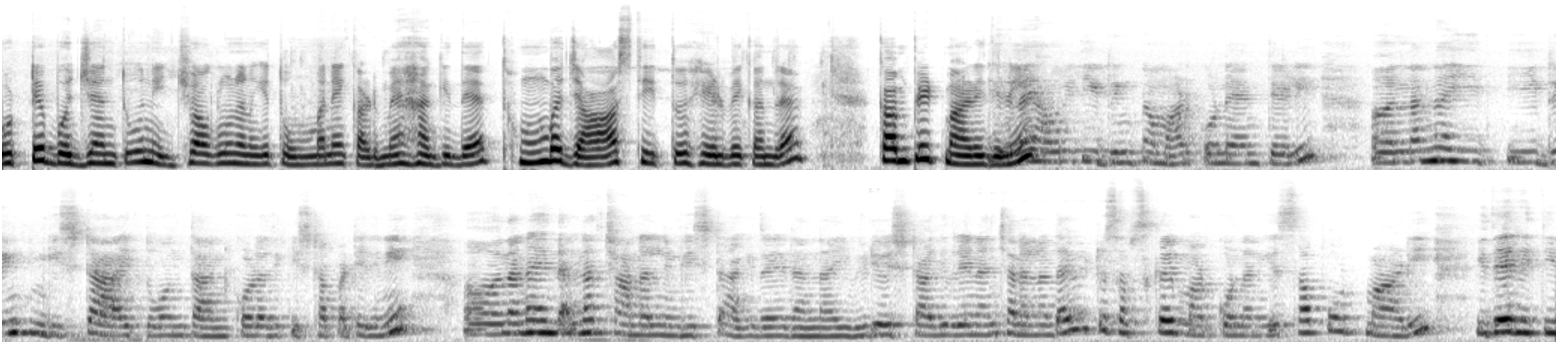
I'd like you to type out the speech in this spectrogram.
ಹೊಟ್ಟೆ ಬೊಜ್ಜಂತೂ ನಿಜವಾಗ್ಲೂ ನನಗೆ ತುಂಬಾ ಕಡಿಮೆ ಆಗಿದೆ. ತುಂಬ ಜಾಸ್ತಿ ಇತ್ತು ಹೇಳಬೇಕಂದ್ರೆ ಕಂಪ್ಲೀಟ್ ಮಾಡಿದ್ದೀನಿ. ಯಾವ ರೀತಿ ಡ್ರಿಂಕ್ನ ಮಾಡಿಕೊಂಡೆ ಅಂತೇಳಿ ನನ್ನ ಈ ಈ ಡ್ರಿಂಕ್ ನಿಮ್ಗೆ ಇಷ್ಟ ಆಯಿತು ಅಂತ ಅಂದ್ಕೊಳ್ಳೋದಕ್ಕೆ ಇಷ್ಟಪಟ್ಟಿದ್ದೀನಿ. ನನ್ನ ನನ್ನ ಚಾನಲ್ ನಿಮ್ಗೆ ಇಷ್ಟ ಆಗಿದ್ರೆ, ನನ್ನ ಈ ವಿಡಿಯೋ ಇಷ್ಟ ಆಗಿದ್ರೆ ನನ್ನ ಚಾನಲ್ನ ದಯವಿಟ್ಟು ಸಬ್ಸ್ಕ್ರೈಬ್ ಮಾಡ್ಕೊಂಡು ನನಗೆ ಸಪೋರ್ಟ್ ಮಾಡಿ. ಇದೇ ರೀತಿ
